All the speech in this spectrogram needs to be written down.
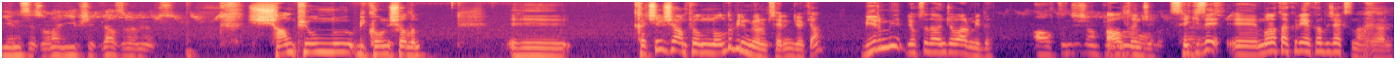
yeni sezona iyi bir şekilde hazırlanıyoruz. Şampiyonluğu bir konuşalım. Ee, kaçıncı şampiyonluğun oldu bilmiyorum senin Gökhan. Bir mi yoksa daha önce var mıydı? 6. şampiyonluğu Altıncı. oldu. Sekize e, Murat Akın'ı yakalayacaksın herhalde.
